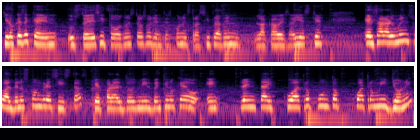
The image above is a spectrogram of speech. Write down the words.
Quiero que se queden ustedes y todos nuestros oyentes con estas cifras en la cabeza y es que el salario mensual de los congresistas, que para el 2021 quedó en 34.4 millones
